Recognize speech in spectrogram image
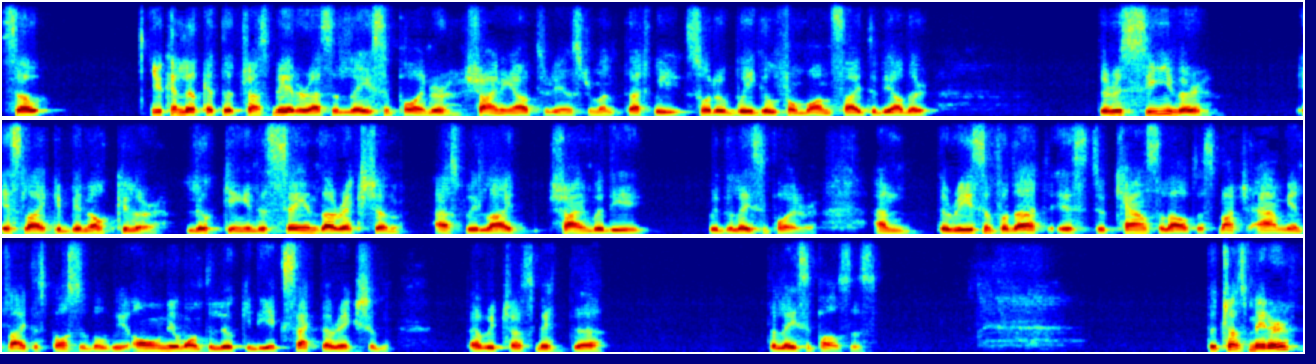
So you can look at the transmitter as a laser pointer shining out to the instrument that we sort of wiggle from one side to the other. The receiver is like a binocular looking in the same direction as we light shine with the with the laser pointer. And the reason for that is to cancel out as much ambient light as possible. We only want to look in the exact direction that we transmit the, the laser pulses. The transmitter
